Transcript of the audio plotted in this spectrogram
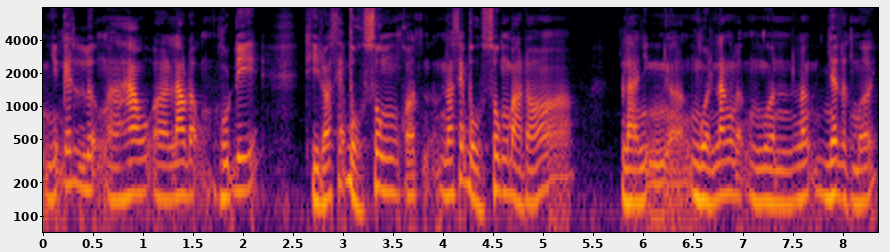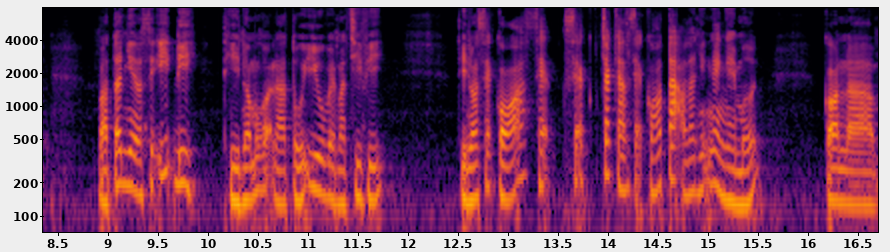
những cái lượng ờ, hao uh, lao động hụt đi ấy, thì nó sẽ bổ sung có nó sẽ bổ sung vào đó là những uh, nguồn năng lượng nguồn năng, nhân lực mới và tất nhiên nó sẽ ít đi thì nó mới gọi là tối ưu về mặt chi phí. Thì nó sẽ có sẽ sẽ chắc chắn sẽ có tạo ra những ngành nghề mới. Còn uh,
